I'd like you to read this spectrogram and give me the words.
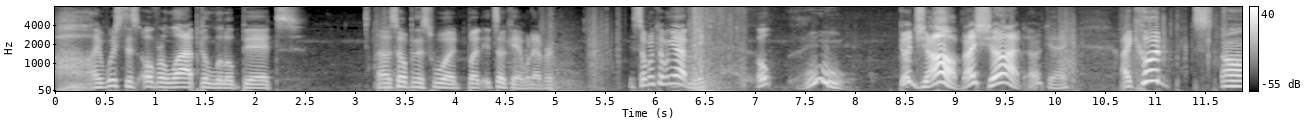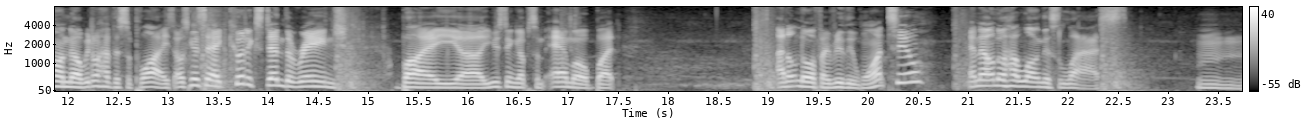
Oh, I wish this overlapped a little bit. I was hoping this would, but it's okay, whatever. Is someone coming at me? Oh, ooh. Good job. Nice shot. Okay. I could... Oh, no, we don't have the supplies. I was going to say I could extend the range by uh, using up some ammo, but I don't know if I really want to, and I don't know how long this lasts. Hmm.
